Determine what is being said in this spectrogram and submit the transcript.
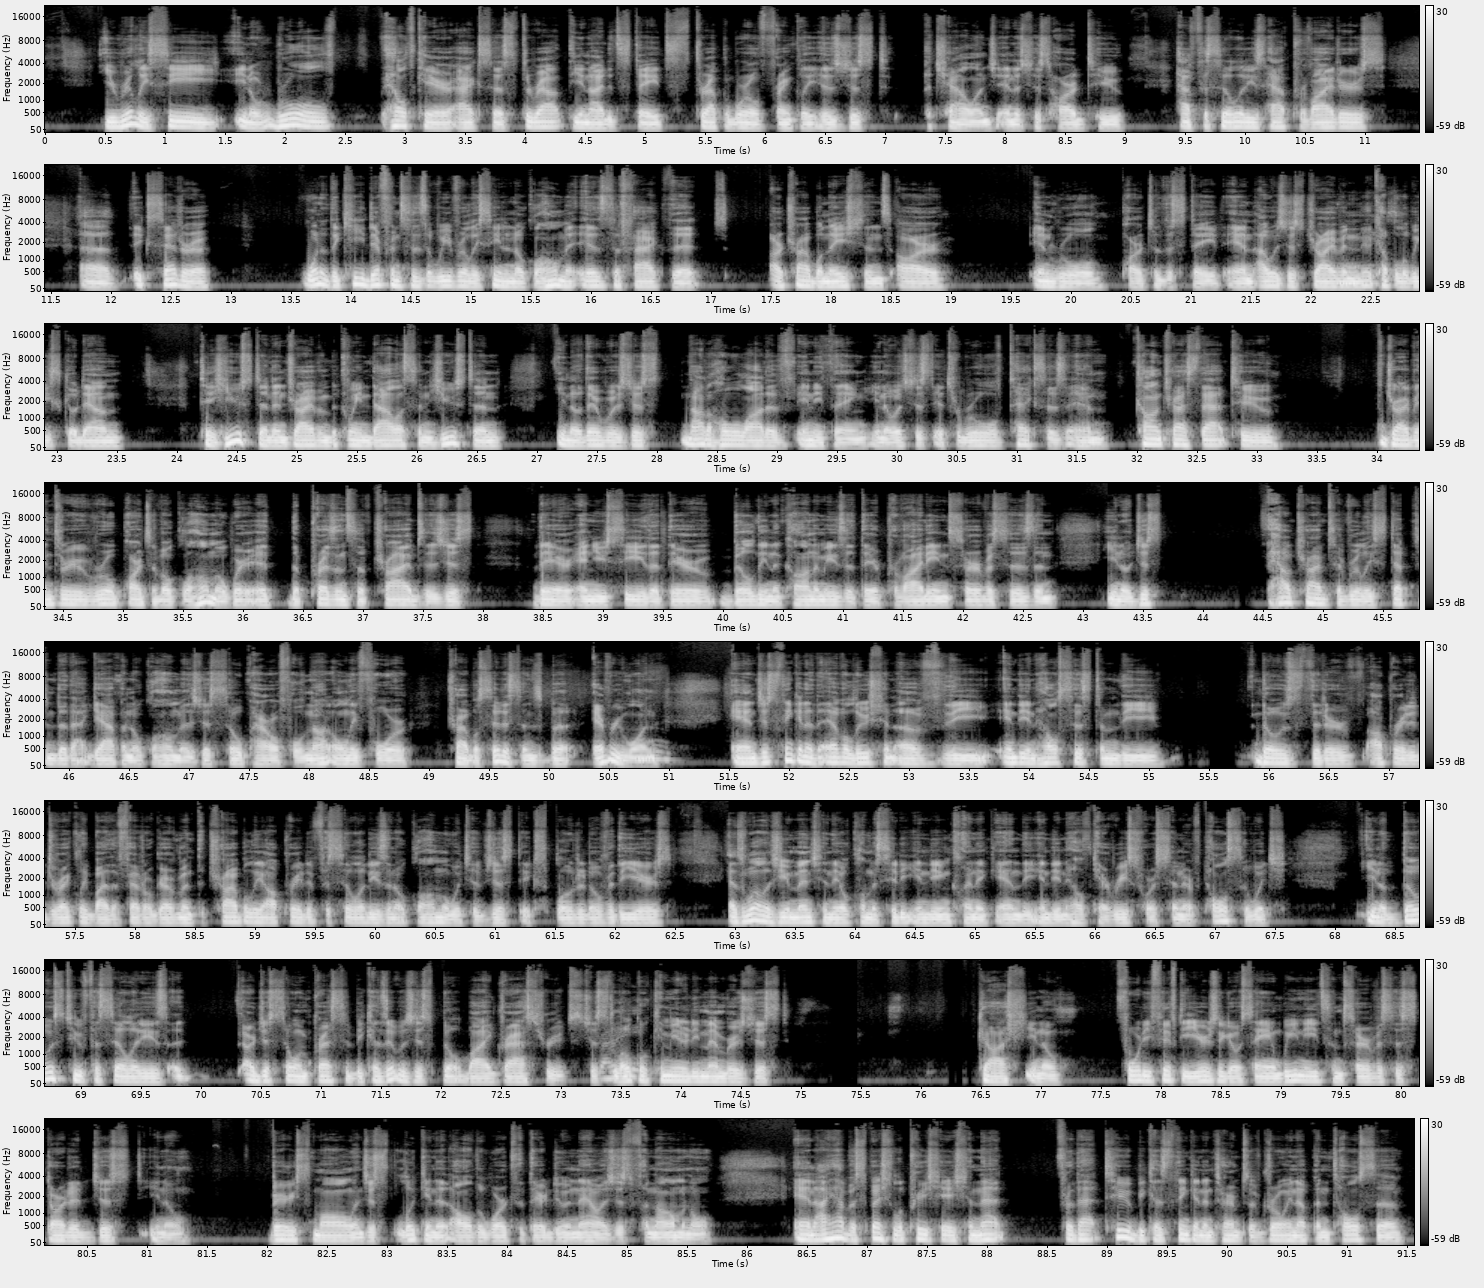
you really see, you know, rural healthcare access throughout the United States, throughout the world, frankly, is just a challenge. And it's just hard to have facilities, have providers, uh, et cetera. One of the key differences that we've really seen in Oklahoma is the fact that our tribal nations are in rural parts of the state. And I was just driving a couple of weeks ago down to Houston and driving between Dallas and Houston, you know, there was just not a whole lot of anything. You know, it's just it's rural Texas, and contrast that to driving through rural parts of Oklahoma, where it, the presence of tribes is just there, and you see that they're building economies, that they're providing services, and you know, just how tribes have really stepped into that gap in Oklahoma is just so powerful, not only for tribal citizens, but everyone. Mm. And just thinking of the evolution of the Indian health system, the those that are operated directly by the federal government, the tribally operated facilities in Oklahoma, which have just exploded over the years, as well as you mentioned the Oklahoma City Indian Clinic and the Indian Healthcare Resource Center of Tulsa, which, you know, those two facilities uh, are just so impressive because it was just built by grassroots, just right. local community members, just, gosh, you know, 40, 50 years ago saying we need some services started just, you know, very small and just looking at all the work that they're doing now is just phenomenal. And I have a special appreciation that for that too, because thinking in terms of growing up in Tulsa,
